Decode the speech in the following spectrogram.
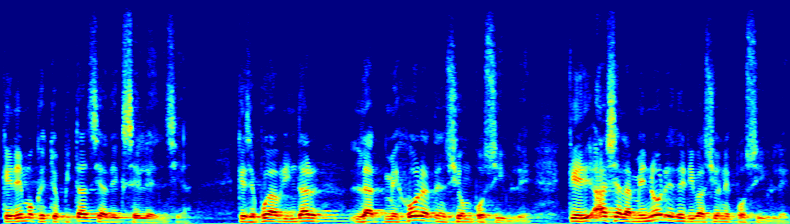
Queremos que este hospital sea de excelencia, que se pueda brindar la mejor atención posible, que haya las menores derivaciones posibles.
